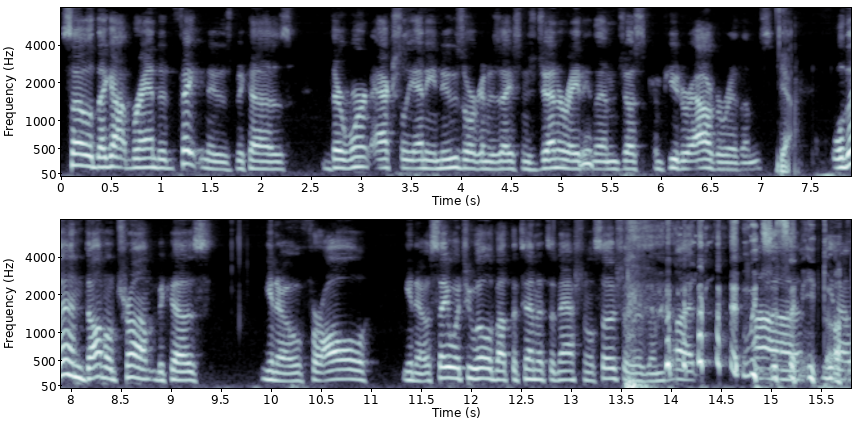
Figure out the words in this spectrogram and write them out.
So they got branded fake news because there weren't actually any news organizations generating them, just computer algorithms. Yeah. Well, then Donald Trump, because, you know, for all you know, say what you will about the tenets of National Socialism, but At least it's uh, you know.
